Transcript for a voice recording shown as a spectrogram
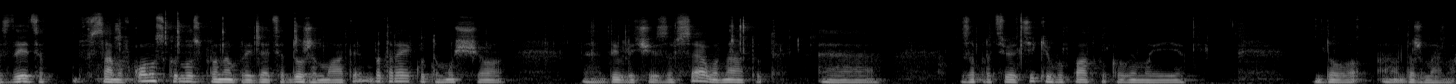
Здається, саме в конус конуспро нам прийдеться дожимати батарейку, тому що, е, дивлячись за все, вона тут е, запрацює тільки в випадку, коли ми її до, дожмемо.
